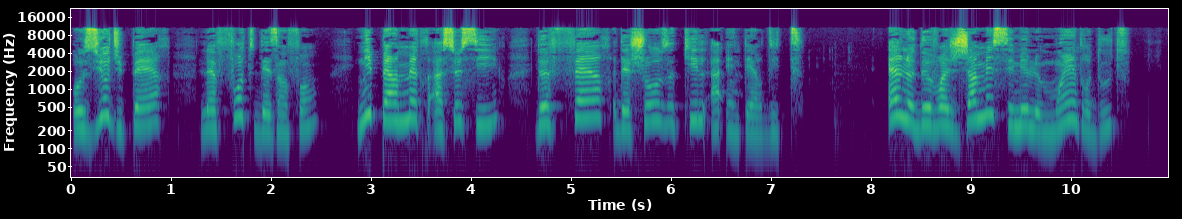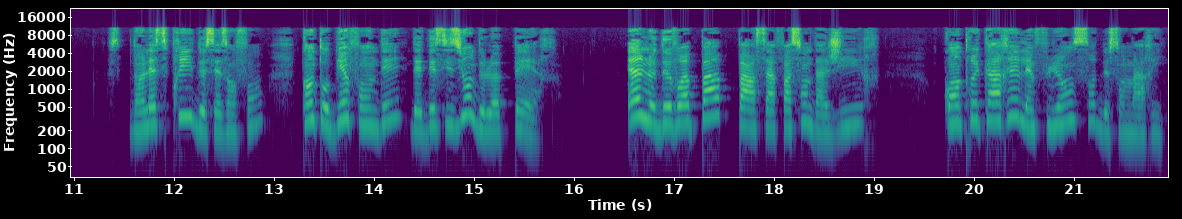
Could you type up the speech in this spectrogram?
aux yeux du père les fautes des enfants, ni permettre à ceux-ci de faire des choses qu'il a interdites. elle ne devrait jamais s'aimer le moindre doute dans l'esprit de ses enfants quant au bien fondé des décisions de leur père. Elle ne devrait pas, par sa façon d'agir, contrecarrer l'influence de son mari.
